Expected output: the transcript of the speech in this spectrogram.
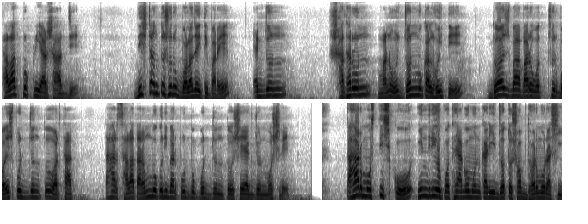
সালাদ প্রক্রিয়ার সাহায্যে। দৃষ্টান্তস্বরূপ বলা যাইতে পারে, একজন সাধারণ মানুষ জন্মকাল হইতে দশ বা বারো বৎসর বয়স পর্যন্ত, অর্থাৎ তাহার সালাত আরম্ভ করিবার পূর্ব পর্যন্ত সে একজন মোশরেক। তাহার মস্তিষ্ক ইন্দ্রিয় পথে আগমনকারী যত সব ধর্মরাশি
